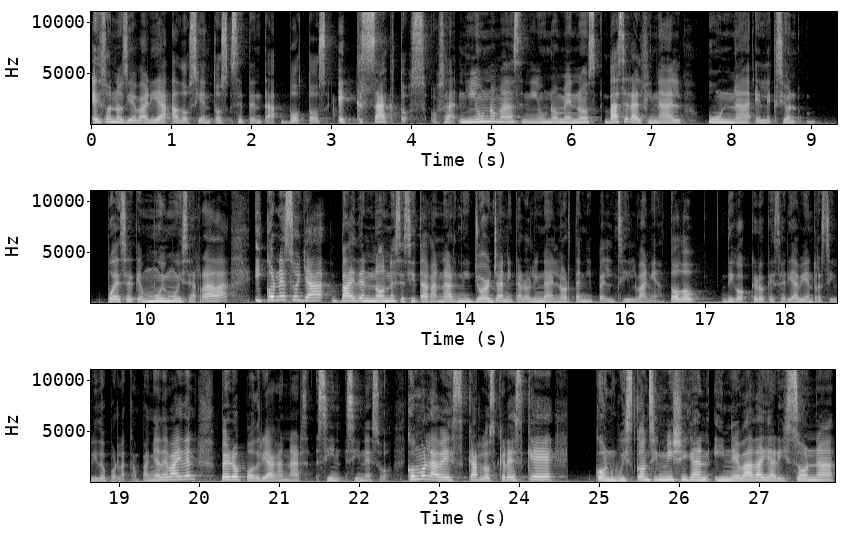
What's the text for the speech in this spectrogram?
eso nos llevaría a 270 votos exactos. O sea, ni uno más ni uno menos. Va a ser al final una elección puede ser que muy, muy cerrada. Y con eso ya Biden no necesita ganar ni Georgia, ni Carolina del Norte, ni Pensilvania. Todo digo, creo que sería bien recibido por la campaña de Biden, pero podría ganar sin, sin eso. ¿Cómo la ves, Carlos? ¿Crees que con Wisconsin, Michigan y Nevada y Arizona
